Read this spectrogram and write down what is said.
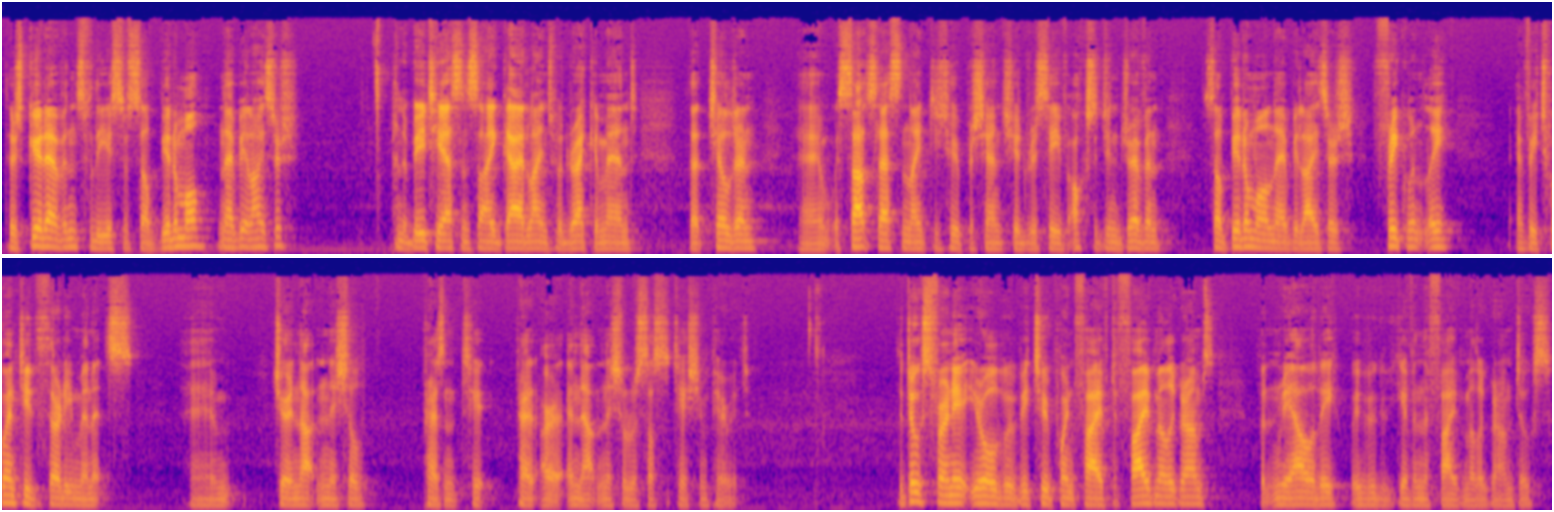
There's good evidence for the use of salbutamol nebulizers, and the BTS and SIGN guidelines would recommend that children um, with SATs less than 92% should receive oxygen driven salbutamol nebulizers frequently, every 20 to 30 minutes um, during that initial present or in that initial resuscitation period. The dose for an eight year old would be 2.5 to 5 milligrams, but in reality, we would be given the 5 milligram dose.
